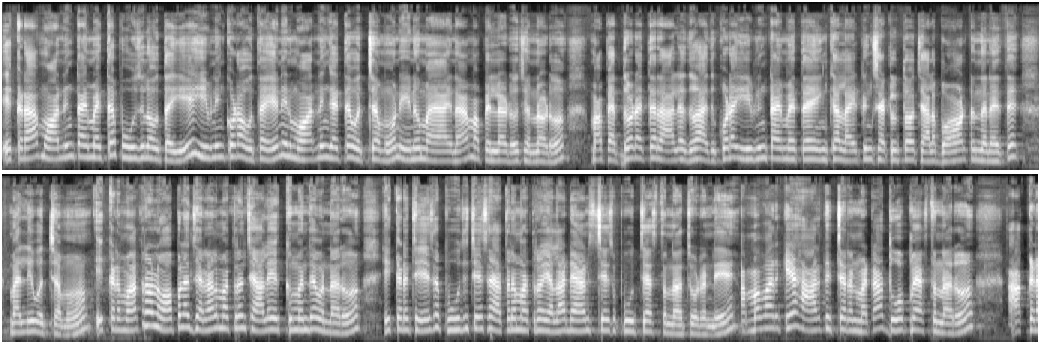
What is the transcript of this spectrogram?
ఇక్కడ మార్నింగ్ టైం అయితే పూజలు అవుతాయి ఈవినింగ్ కూడా అవుతాయి. నేను మార్నింగ్ అయితే వచ్చాము. నేను మా ఆయన మా పిల్లాడు చిన్నాడు మా పెద్దోడు అయితే రాలేదు. అది కూడా ఈవినింగ్ టైం అయితే ఇంకా లైటింగ్ సెట్లతో చాలా బాగుంటుందని అయితే మళ్ళీ వచ్చాము. ఇక్కడ మాత్రం లోపల జనాలు మాత్రం చాలా ఎక్కువ మందే ఉన్నారు. ఇక్కడ చేసే పూజ చేసే అతను మాత్రం ఎలా డాన్స్ చేసి పూజ చేస్తున్నారు చూడండి. అమ్మవారికి హారతి ఇచ్చారనమాట ధూపం వేస్తున్నారు. అక్కడ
